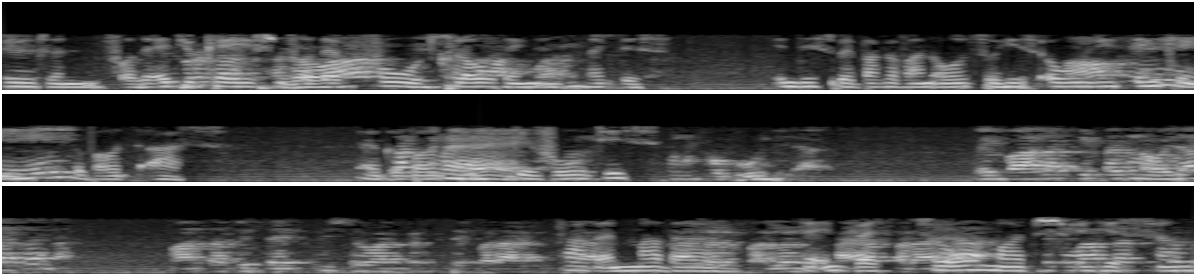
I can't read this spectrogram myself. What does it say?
children, for their education, for their food, clothing, and like this. In this way, Bhagavan also, he's only thinking about us, uh, about his devotees. Father and mother, they invest so much in his son.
